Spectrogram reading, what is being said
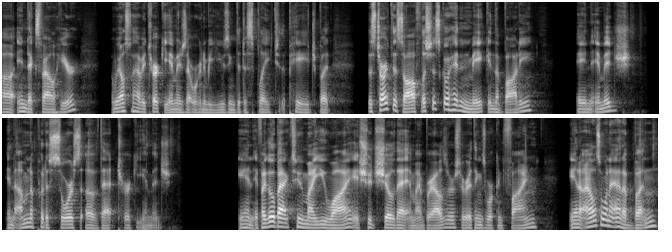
uh, index file here. And we also have a turkey image that we're going to be using to display to the page. But to start this off, let's just go ahead and make in the body an image. And I'm going to put a source of that turkey image. And if I go back to my UI, it should show that in my browser, so everything's working fine. And I also want to add a button.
